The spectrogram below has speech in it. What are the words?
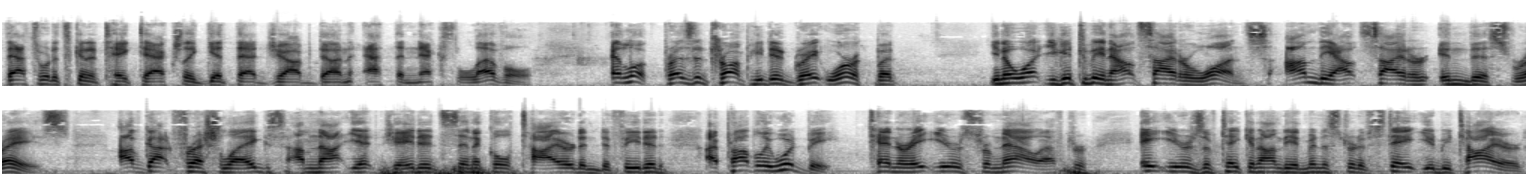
That's what it's going to take to actually get that job done at the next level. And look, President Trump, he did great work, but you know what? You get to be an outsider once. I'm the outsider in this race. I've got fresh legs. I'm not yet jaded, cynical, tired, and defeated. I probably would be 10 or 8 years from now. After eight years of taking on the administrative state, you'd be tired.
